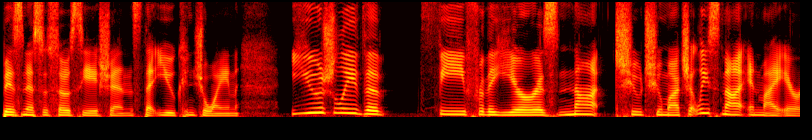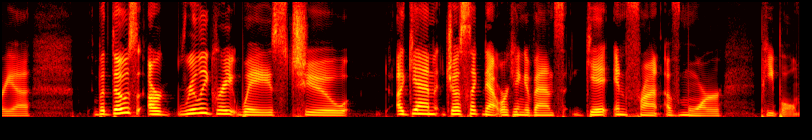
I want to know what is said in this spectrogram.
business associations that you can join. Usually the fee for the year is not too too much, at least not in my area. But those are really great ways to again, just like networking events, get in front of more people.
